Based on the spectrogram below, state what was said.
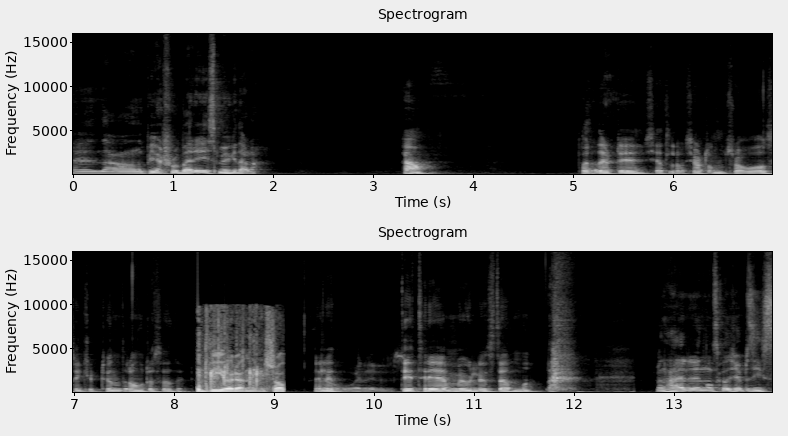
Eh, det er Bjørn Solberg i smuget der, da. Ja. Parodiert i Kjetil og Kjartan-show og sikkert 100 andre steder. By- og rønningsshow. Eller Jo, eller- de tre mulige stedene. Men her, nå skal det kjøpes is.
